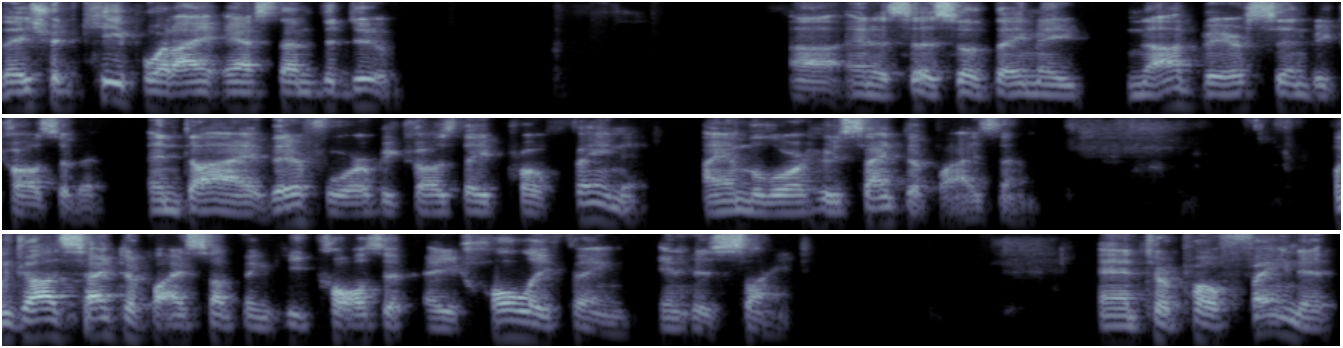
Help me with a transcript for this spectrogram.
they should keep what I ask them to do. Uh, and it says, so they may not bear sin because of it and die, therefore, because they profane it. I am the Lord who sanctifies them. When God sanctifies something, he calls it a holy thing in his sight. And to profane it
